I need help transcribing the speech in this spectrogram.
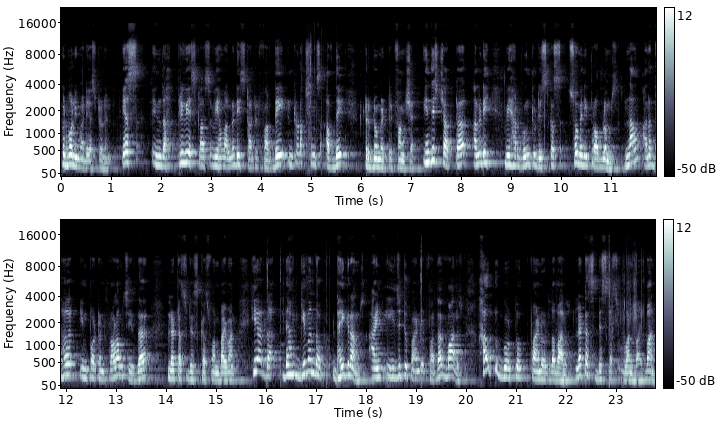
good morning, my dear student. Yes, in the previous class, we have already started for the introductions of the trigonometric function. In this chapter, already we are going to discuss so many problems. Now, another important problems is the let us discuss one by one. Here, the they have given the diagrams and easy to point out for the values. How to go to point out the values? Let us discuss one by one.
